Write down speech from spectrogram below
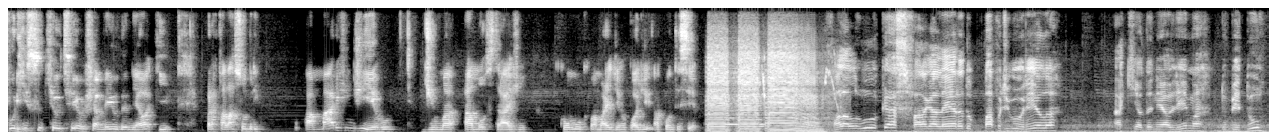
Por isso que eu, eu chamei o Daniel aqui para falar sobre a margem de erro de uma amostragem, como que uma margem de erro pode acontecer. Fala Lucas, fala galera do Papo de Gorila. Aqui é o Daniel Lima do Bidu.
